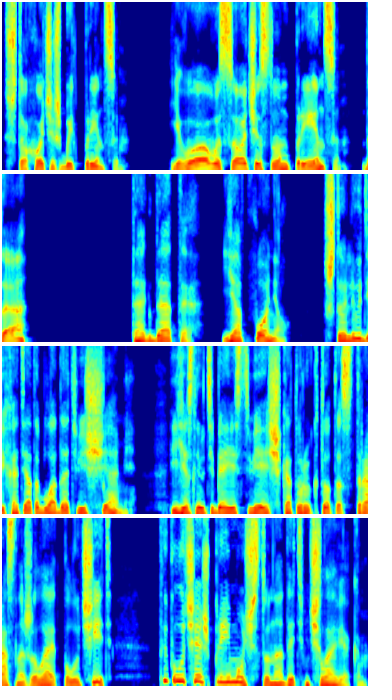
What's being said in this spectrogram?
что хочешь быть принцем. Его высочеством принцем, да? Тогда-то я понял, что люди хотят обладать вещами. И если у тебя есть вещь, которую кто-то страстно желает получить, ты получаешь преимущество над этим человеком.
